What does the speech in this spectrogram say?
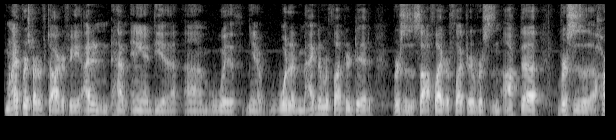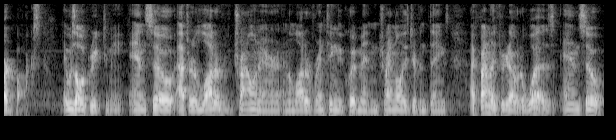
when I first started photography, I didn't have any idea um, with you know what a magnum reflector did versus a soft light reflector versus an octa versus a hard box it was all Greek to me. And so after a lot of trial and error and a lot of renting equipment and trying all these different things, I finally figured out what it was. And so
